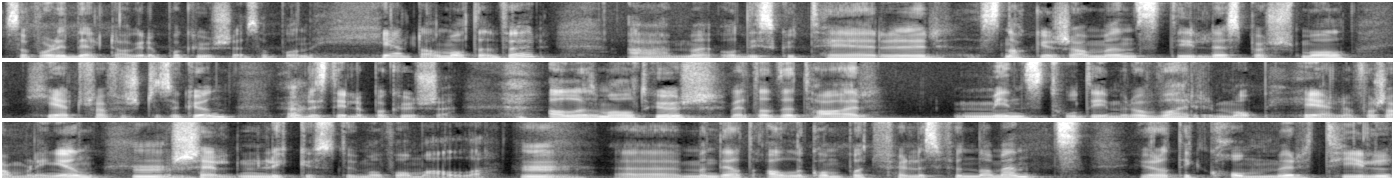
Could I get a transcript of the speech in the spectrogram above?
så får de deltakere på kurset som på en helt annen måte enn før er med og diskuterer, snakker sammen, stiller spørsmål helt fra første sekund når de stiller på kurset. Alle som har holdt kurs, vet at det tar minst to timer å varme opp hele forsamlingen. og Sjelden lykkes du med å få med alle. Eh, Men det at alle kommer på et felles fundament, gjør at de kommer til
